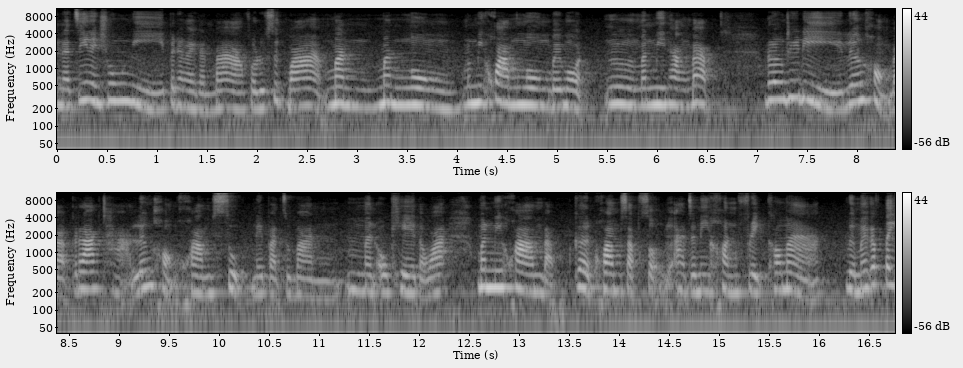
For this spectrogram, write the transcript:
energy ในช่วงนี้เป็นยังไงกันบ้างฝนรู้สึกว่ามันมันงง มันมีความงงไปหมดอืมมันมีทั้งแบบ เรื่องที่ดีเรื่องของแบบรากฐานเรื่องของความสุขในปัจจุบันอืมมันโอเค แต่ว่ามันมีความแบบเกิดความสับสนหรืออาจจะมี conflict เข้ามา หรือไม่ก็ตี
